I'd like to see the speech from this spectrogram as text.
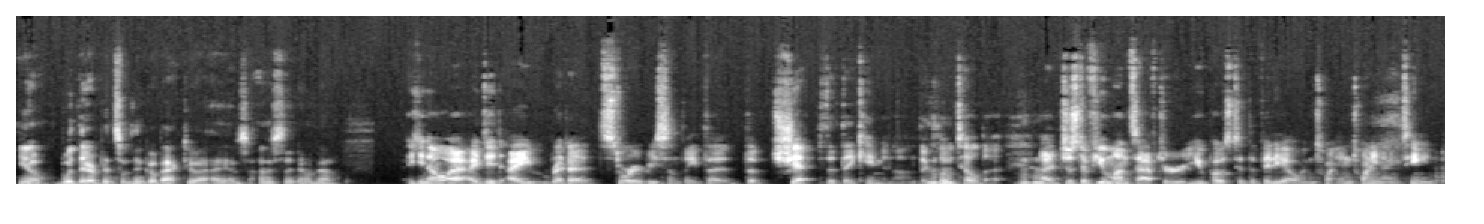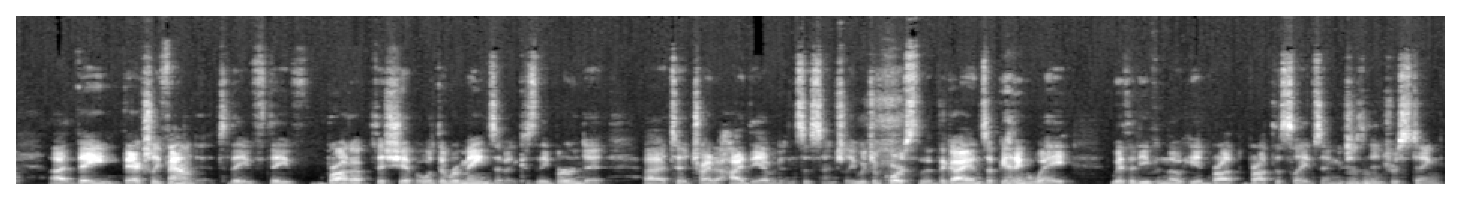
you know would there have been something to go back to? I honestly don't know you know, I, I, did. I read a story recently. The the ship that they came in on, the mm-hmm. Clotilda, mm-hmm. Uh, just a few months after you posted the video in tw- in 2019, uh, they they actually found it. They've they've brought up the ship with the remains of it because they burned it uh, to try to hide the evidence, essentially. Which of course the, the guy ends up getting away with it, even though he had brought brought the slaves in, which mm-hmm. is an mm-hmm. interesting.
